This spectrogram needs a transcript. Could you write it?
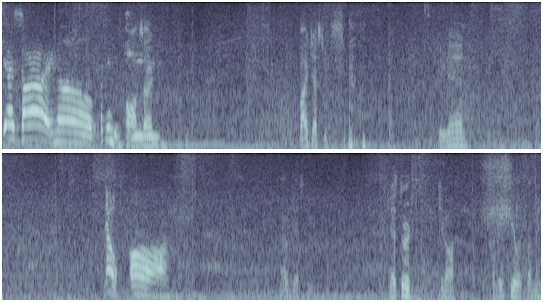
Yes, hi! No! Fucking Oh, I'm sorry. Bye, Jester. Get it in. No! Oh, No, Jester. Jester, get off. Somebody steal it from me.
